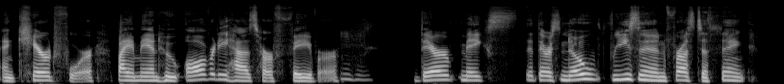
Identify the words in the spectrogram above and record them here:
and cared for by a man who already has her favor. Mhm. There makes that there's no reason for us to think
